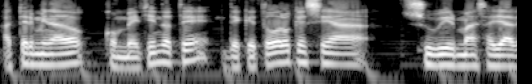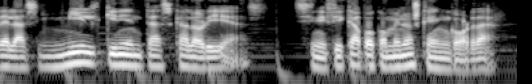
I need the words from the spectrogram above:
ha terminado convenciéndote de que todo lo que sea subir más allá de las 1500 calorías significa poco menos que engordar.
